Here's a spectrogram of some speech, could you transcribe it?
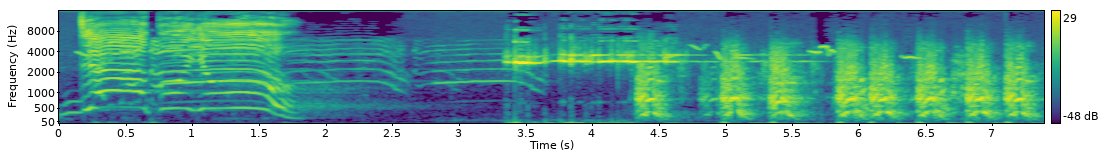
Дякую! ¡Ay, ay!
